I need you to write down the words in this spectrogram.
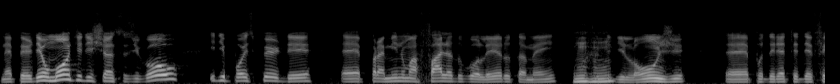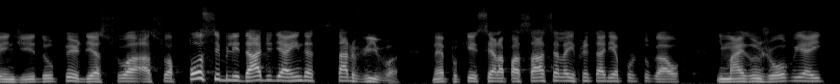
Né? Perder um monte de chances de gol e depois perder, é, para mim, numa falha do goleiro também, uhum. de longe. É, poderia ter defendido, perder a sua, a sua possibilidade de ainda estar viva. Né? Porque se ela passasse, ela enfrentaria Portugal em mais um jogo e aí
